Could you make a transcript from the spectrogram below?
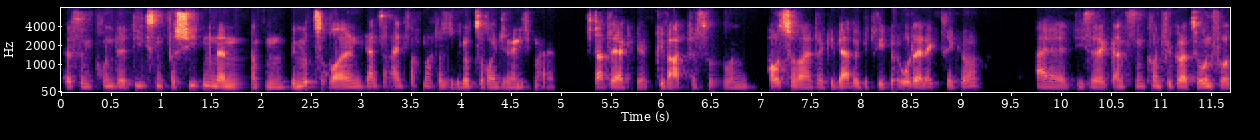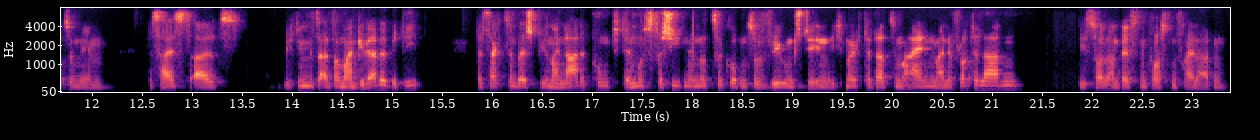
es im Grunde diesen verschiedenen Benutzerrollen ganz einfach macht. Also Benutzerrollen, die nenne ich mal Stadtwerke, Privatpersonen, Hausverwalter, Gewerbebetriebe oder Elektriker diese ganzen Konfigurationen vorzunehmen. Das heißt, als, ich nehme jetzt einfach mal einen Gewerbebetrieb, das sagt zum Beispiel, mein Ladepunkt, der muss verschiedenen Nutzergruppen zur Verfügung stehen. Ich möchte da zum einen meine Flotte laden, die soll am besten kostenfrei laden.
